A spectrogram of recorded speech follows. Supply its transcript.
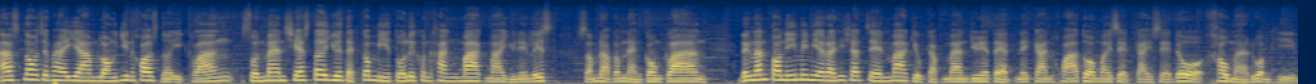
อาร์เซนอลจะพยายามลองยื่นข้อเสนออีกครั้ง ส่วนแมนเชสเตอร์ยูไนเต็ดก็มีตัวเลือกค่อนข้างมากมายอยู่ในลิสต์สำหรับตำแหน่งกองกลาง ดังนั้นตอนนี้ไม่มีอะไรที่ชัดเจนมากเกี่ยวกับแมนยูไนเต็ดในการคว้าตัวไมเซตไกเซโดเข้ามาร่วมทีม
